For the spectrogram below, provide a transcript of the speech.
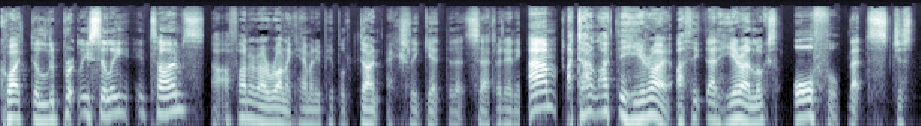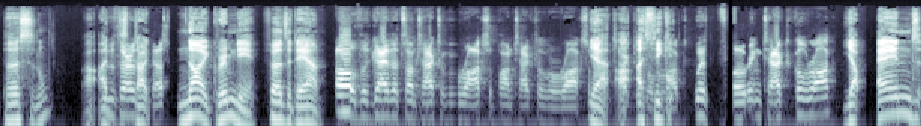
quite deliberately silly at times. I find it ironic how many people don't actually get that it's. But anyway, um, I don't like the hero. I think that hero looks awful. That's just personal. I, Who's just don't. No, Grimnyr, further down. Oh, the guy that's on tactical rocks upon tactical rocks. Upon Yeah, I- I tactical think it- with floating tactical rock. Yep. And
